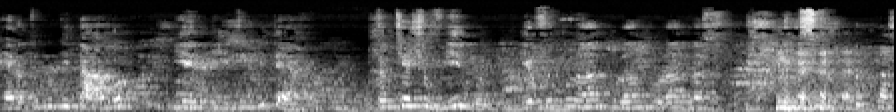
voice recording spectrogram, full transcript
era tudo de tábua e, e tudo de terra. Então tinha chovido e eu fui pulando, pulando, pulando nas. nas,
